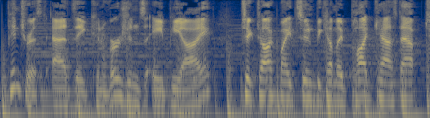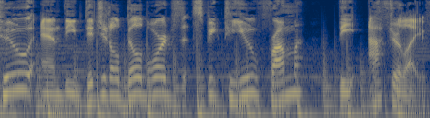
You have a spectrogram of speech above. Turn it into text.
Pinterest adds a conversions API. TikTok might soon become a podcast app too, and the digital billboards that speak to you from the afterlife.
